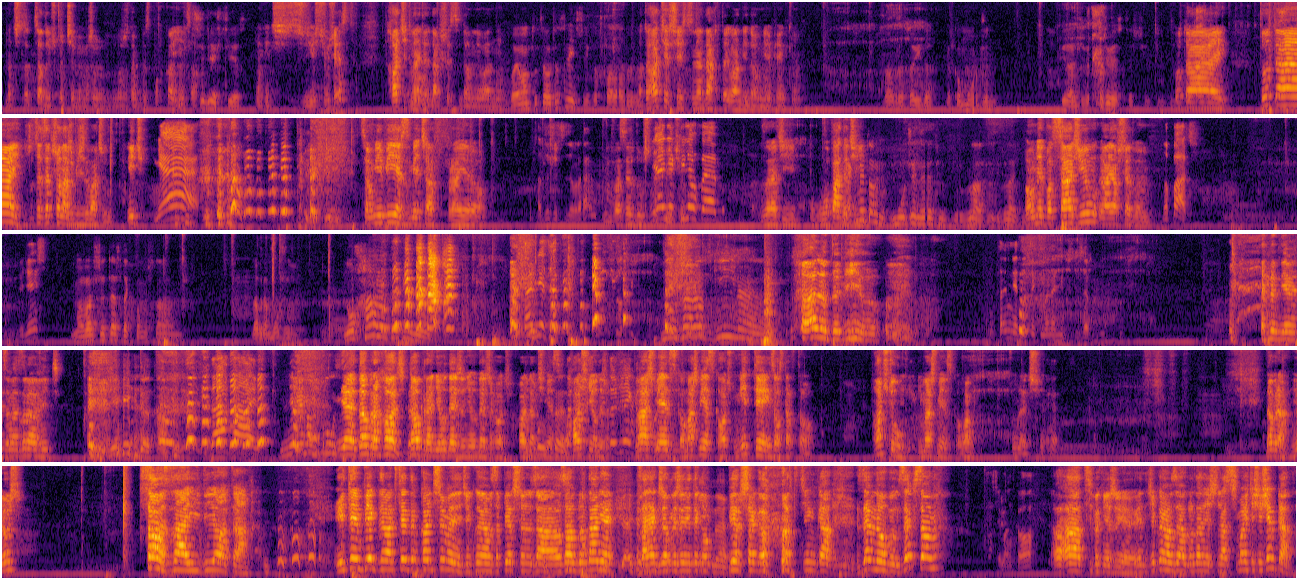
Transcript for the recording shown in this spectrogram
Znaczy, co, co to już kończymy? Może, może tak bezspokojnie, co? 30 jest. Jakie 30 już jest? Chodźcie tu na No. ten dach wszyscy do mnie ładnie. Bo ja mam tu cały czas licznik odpalony. No to chodźcie wszyscy na dach tutaj ładnie do mnie, pięknie. Dobra, to idę. Jako Murzyn. Chwila, gdzie, gdzie wy jesteście? Tutaj! Tutaj! Rzucę zepszona, żebyś zobaczył. Idź! Nie! Co mnie bijesz z miecza, frajero? A dużo ci zabrałem? Dwa serduszka Nie, nie kilofem! Zaraz ci łopatę Jak ci... my tam w- wlazli, wleźli? On mnie podsadził, a ja wszedłem. No patrz. Widzisz? No właśnie też tak pomyślałem. Dobra, może. No halo debilu! Ten mnie. No zaraz ginę! Halo debilu! Mnie do tych meneliksów zepchnął. Ten nie wie co ma zrobić. Nie idę tam. Dawaj! Nie mam pust. Nie, dobra, chodź, dobra, nie uderzę, nie uderzę, chodź. Chodź, dam ci mięsko. Chodź, nie uderzę. Do niego Masz chodź. mięsko, masz mięsko, chodź tu. Nie ty, zostaw to. Chodź tu i masz mięsko, łap. Ulecz się. Dobra, już? Co za idiota! I tym pięknym akcentem kończymy. Dziękuję za pierwsze, za, za oglądanie, za jakże obejrzenie tego pierwszego odcinka. Ze mną był Zepson, a, a Cypek nie żyje, więc dziękuję za oglądanie jeszcze raz. Trzymajcie się, siemka!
